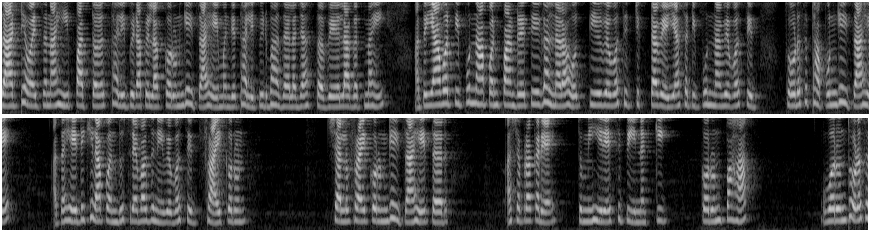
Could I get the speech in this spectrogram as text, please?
जाड ठेवायचं नाही पातळच थालीपीठ आपल्याला करून घ्यायचं आहे. म्हणजे थालीपीठ भाजायला जास्त वेळ लागत नाही. आता यावरती पुन्हा आपण पांढरे तीळ घालणार आहोत. तीळ व्यवस्थित चिकटावे यासाठी पुन्हा व्यवस्थित थोडंसं थापून घ्यायचं आहे. आता हे देखील आपण दुसऱ्या बाजूने व्यवस्थित फ्राय करून शॅलो फ्राय करून घ्यायचं आहे. तर अशा प्रकारे तुम्ही ही रेसिपी नक्की करून पहा. वरून थोडंसं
